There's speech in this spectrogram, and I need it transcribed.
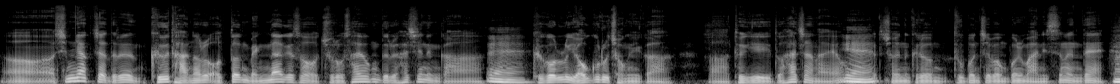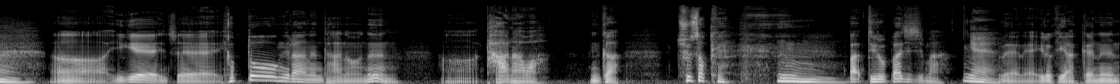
어 심리학자들은 그 단어를 어떤 맥락에서 주로 사용들을 하시는가 예. 그걸로 역으로 정의가 아, 되기도 하잖아요. 예. 저희는 그런 두 번째 방법을 많이 쓰는데 예. 어 이게 이제 협동이라는 단어는 어 다 나와. 그러니까 출석해. 음. 빠, 뒤로 빠지지 마. 예. 네네. 이렇게 약간은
